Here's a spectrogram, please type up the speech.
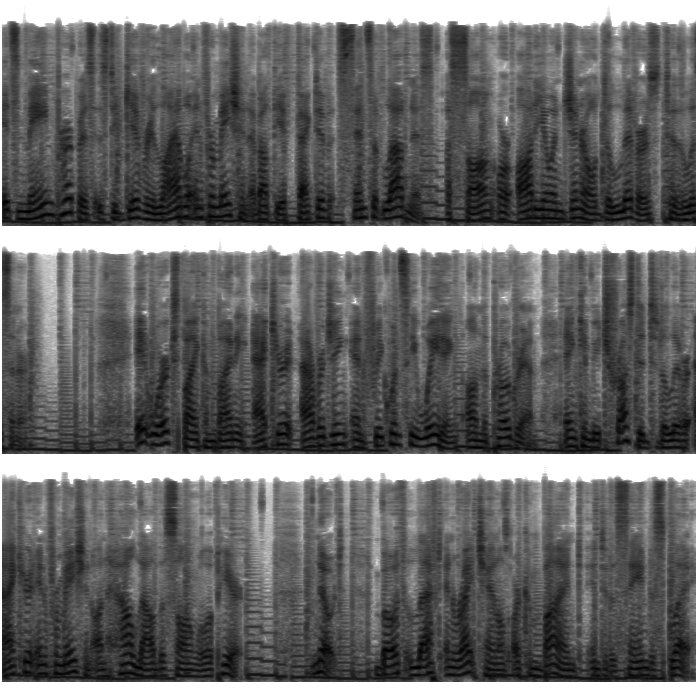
Its main purpose is to give reliable information about the effective sense of loudness a song or audio in general delivers to the listener. It works by combining accurate averaging and frequency weighting on the program and can be trusted to deliver accurate information on how loud the song will appear. Note, both left and right channels are combined into the same display.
